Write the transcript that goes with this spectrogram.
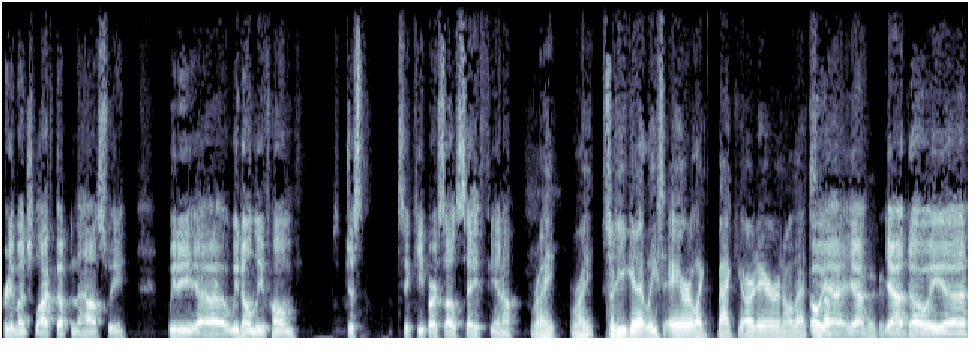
pretty much locked up in the house. We we uh, we don't leave home just to keep ourselves safe, you know. Right, right. So do you get at least air, like backyard air and all that? Oh stuff? yeah, yeah, yeah. No, we uh,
